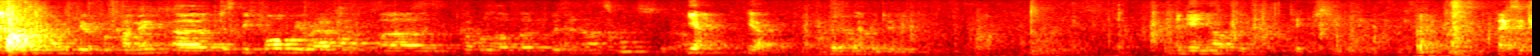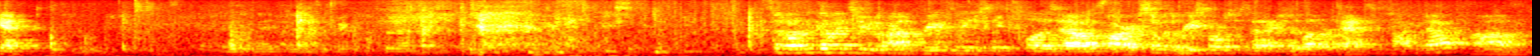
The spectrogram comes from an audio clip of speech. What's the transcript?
for everyone here for coming. Uh, just before we wrap up, uh, a couple of uh, quick announcements. Yeah, yeah. Let, let me give you. Danielle can take your seat. you. Thanks again. So I'm going to go um, briefly, just to close out, are some of the resources that actually love our panelists to talk about um,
